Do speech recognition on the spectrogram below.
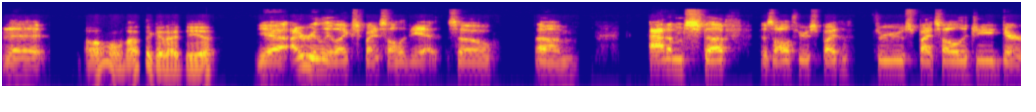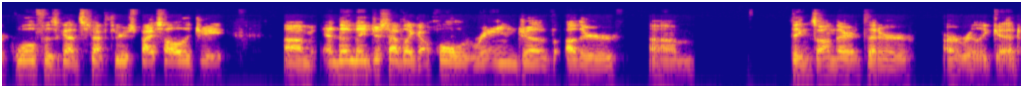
That oh, that's a good idea. Yeah, I really like Spiceology. So, um, Adam stuff is all through Spice through Spiceology. Derek Wolf has got stuff through Spiceology. Um, and then they just have like a whole range of other um, things on there that are are really good.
